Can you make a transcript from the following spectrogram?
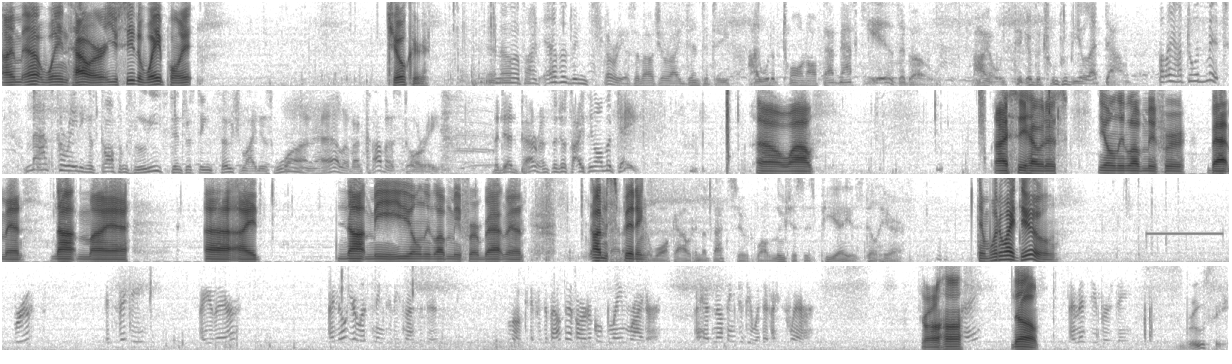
I'm at Wayne Tower. You see the waypoint. Joker. You know, if I'd ever been curious about your identity, I would have torn off that mask years ago. I always figured the truth would be a letdown. But I have to admit, masquerading as Gotham's least interesting socialite is one hell of a cover story. The dead parents are just icing on the cake. Oh, wow. I see how it is. You only love me for Batman, not my, uh, uh, not me. You only love me for a Batman. I'm spitting. Walk out in the bat while Lucius's PA is still here. Then what do I do? Bruce? It's Vicki. Are you there? I know you're listening to these messages. Look, if it's about that article, blame Ryder. I had nothing to do with it, I swear. Uh-huh. Okay? No. I miss you, Brucey. Brucey.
